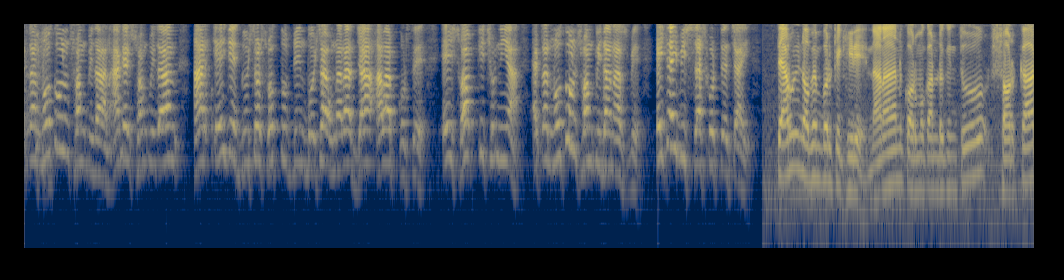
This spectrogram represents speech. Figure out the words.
একটা নতুন সংবিধান, আগের সংবিধান, আর এই যে দুইশো সত্তর দিন বৈশা ওনারা যা আলাপ করছে, এই সব কিছু নিয়ে একটা নতুন সংবিধান আসবে, এটাই বিশ্বাস করতে চাই। তেরোই নভেম্বরকে ঘিরে নানান কর্মকাণ্ড কিন্তু সরকার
